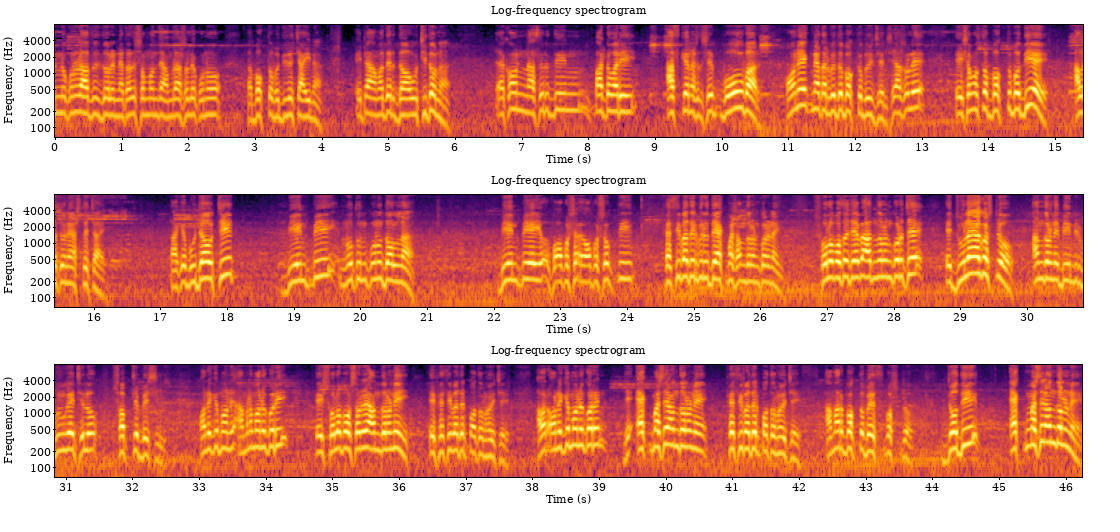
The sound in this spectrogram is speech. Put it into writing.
অন্য কোনো রাজনৈতিক দলের নেতাদের সম্বন্ধে আমরা আসলে কোনো বক্তব্য দিতে চাই না। এটা আমাদের দেওয়া উচিতও না। এখন নাসিরুদ্দিন পাটোয়ারি আজকে না সে বহুবার অনেক নেতার বিরুদ্ধে বক্তব্য দিচ্ছেন সে আসলে এই সমস্ত বক্তব্য দিয়ে আলোচনায় আসতে চায়। তাকে বোঝা উচিত বিএনপি নতুন কোনো দল না। বিএনপি এই অপশক্তি ফ্যাসিবাদের বিরুদ্ধে এক মাস আন্দোলন করে নাই। ষোলো বছর যেভাবে আন্দোলন করেছে, এই জুলাই আগস্টেও আন্দোলনে বিএনপির ভূমিকা ছিল সবচেয়ে বেশি। অনেকে মনে, আমরা মনে করি এই ষোলো বছরের আন্দোলনেই এই ফ্যাসিবাদের পতন হয়েছে। আবার অনেকে মনে করেন যে এক মাসের আন্দোলনে ফ্যাসিবাদের পতন হয়েছে। আমার বক্তব্য স্পষ্ট। যদি এক মাসের আন্দোলনে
